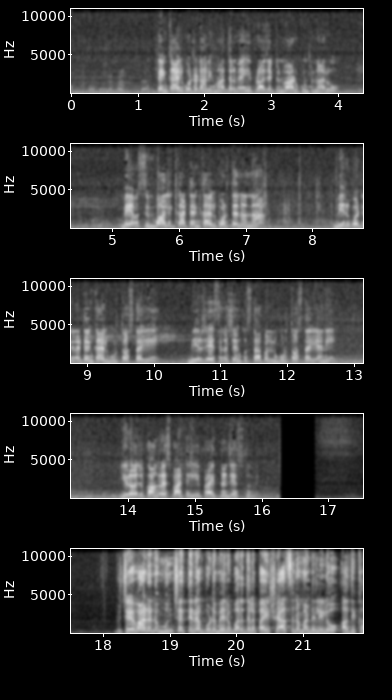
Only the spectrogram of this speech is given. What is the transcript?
టెంకాయలు కొట్టడానికి మాత్రమే ఈ ప్రాజెక్టును వాడుకుంటున్నారు. మేము సింబాలిక్గా టెంకాయలు కొడితేనన్నా మీరు కొట్టిన టెంకాయలు గుర్తొస్తాయి మీరు చేసిన శంకుస్థాపనలు గుర్తొస్తాయి అని ఈరోజు కాంగ్రెస్ పార్టీ ఈ ప్రయత్నం చేస్తుంది. విజయవాడను ముంచెత్తిన బుడమేరు వరదలపై శాసన మండలిలో అధికారులు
